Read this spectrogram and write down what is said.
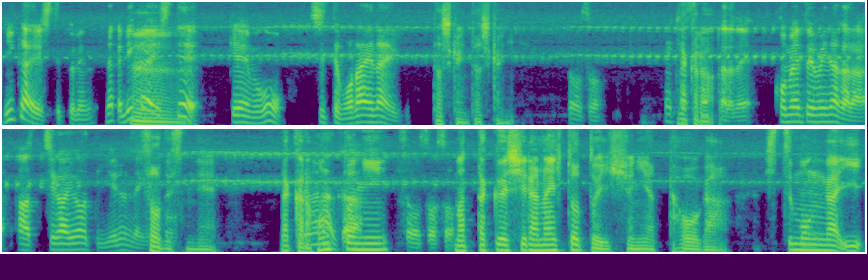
理解してくれ、なんか理解して、ゲームを知ってもらえない。確かに確かに。そうそう。だからだったらね、コメント読みながら、あ、違うよって言えるんだけど。そうですね。だから本当にそうそうそう。全く知らない人と一緒にやった方が質問がいい、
